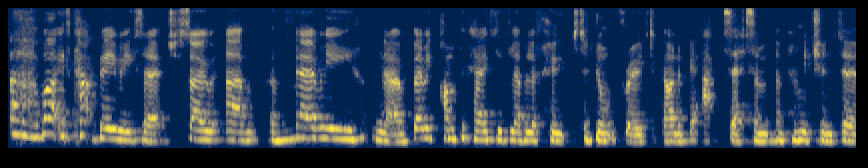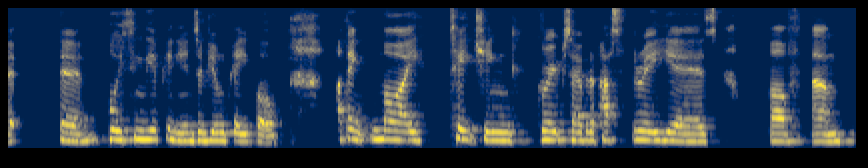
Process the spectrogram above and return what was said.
Uh, well, it's Cat B research, so um, a very, you know, very complicated level of hoops to jump through to kind of get access and, and permission to to voicing the opinions of young people. I think my teaching groups over the past three years of um,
